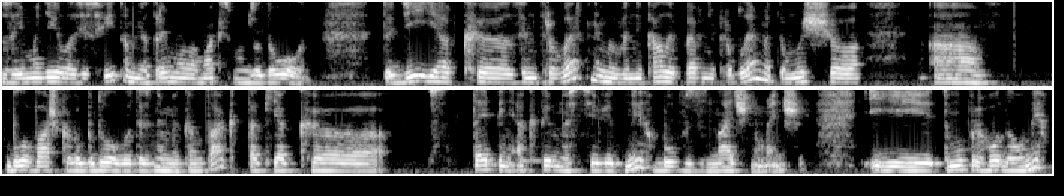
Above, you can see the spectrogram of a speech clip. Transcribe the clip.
взаємодіяла зі світом і отримувала максимум задоволень. Тоді як е, з інтровертними виникали певні проблеми, тому що е, було важко вибудовувати з ними контакт, так як е, степінь активності від них був значно менший. І тому пригода у них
